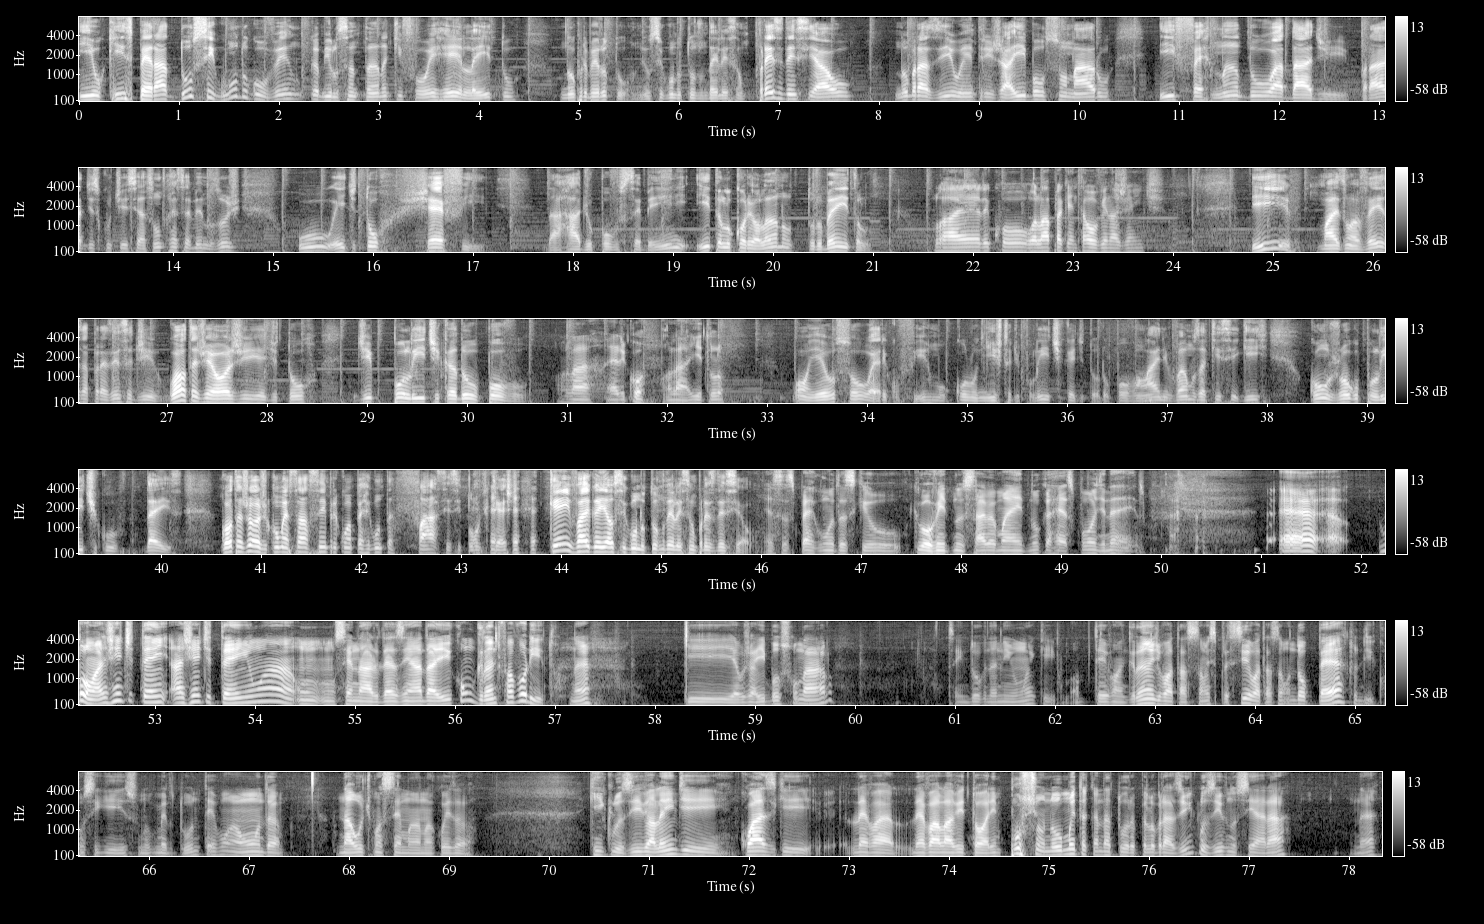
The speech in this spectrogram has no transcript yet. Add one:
e o que esperar do segundo governo Camilo Santana, que foi reeleito no primeiro turno. E o segundo turno da eleição presidencial no Brasil entre Jair Bolsonaro e Fernando Haddad. Para discutir esse assunto, recebemos hoje o editor-chefe da Rádio Povo CBN, Ítalo Coriolano. Tudo bem, Ítalo? Olá, Érico. Olá para quem está ouvindo a gente. E, mais uma vez, a presença de Walter George, editor de Política do Povo. Olá, Érico. Olá, Ítalo. Bom, eu sou o Érico Firmo, colunista de política, editor do Povo Online. Vamos aqui seguir com o Jogo Político 10. Gota Jorge, começar sempre com uma pergunta fácil esse podcast. Quem vai ganhar o segundo turno da eleição presidencial? Essas perguntas que o, que o ouvinte não sabe, mas a gente nunca responde, né? É, bom, a gente tem, a gente tem uma, um, um cenário desenhado aí com um grande favorito, né? Que é o Jair Bolsonaro, sem dúvida nenhuma, que obteve uma grande votação, expressiva votação, andou perto de conseguir isso no primeiro turno, teve uma onda na última semana, uma coisa que inclusive, além de quase que levar, levar lá a vitória, impulsionou muita candidatura pelo Brasil, inclusive no Ceará, né?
